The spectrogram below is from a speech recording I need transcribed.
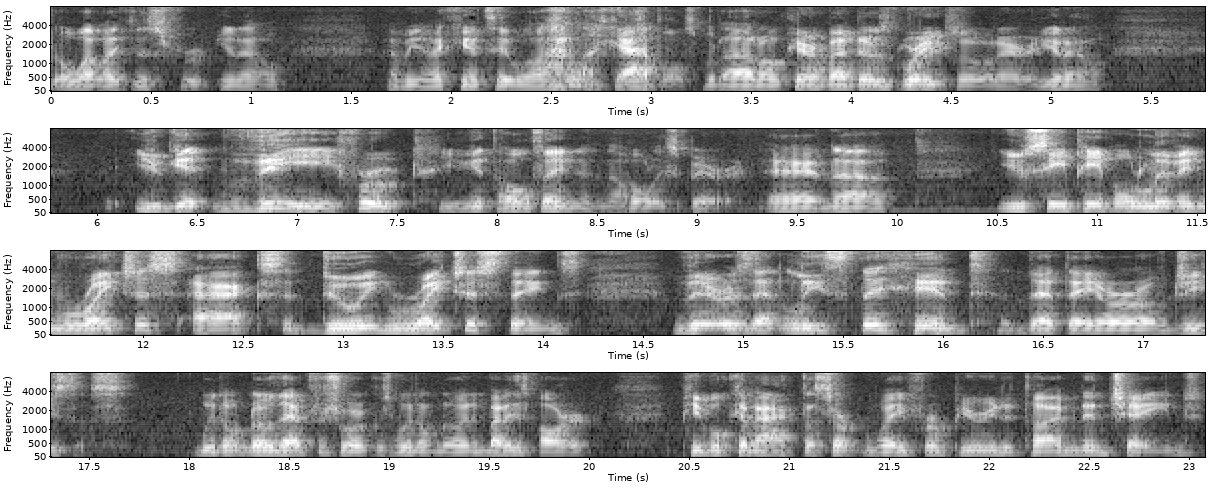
oh I like this fruit you know, I mean I can't say well I like apples but I don't care about those grapes over there you know, you get the fruit you get the whole thing in the Holy Spirit and uh, you see people living righteous acts doing righteous things there is at least the hint that they are of Jesus. We don't know that for sure because we don't know anybody's heart. People can act a certain way for a period of time and then change.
